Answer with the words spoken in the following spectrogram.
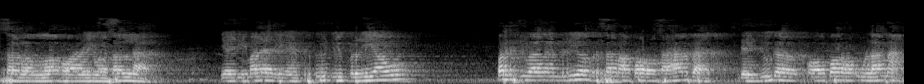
sallallahu alaihi wasallam. Yang di mana dengan petunjuk beliau perjuangan beliau bersama para sahabat dan juga para ulama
